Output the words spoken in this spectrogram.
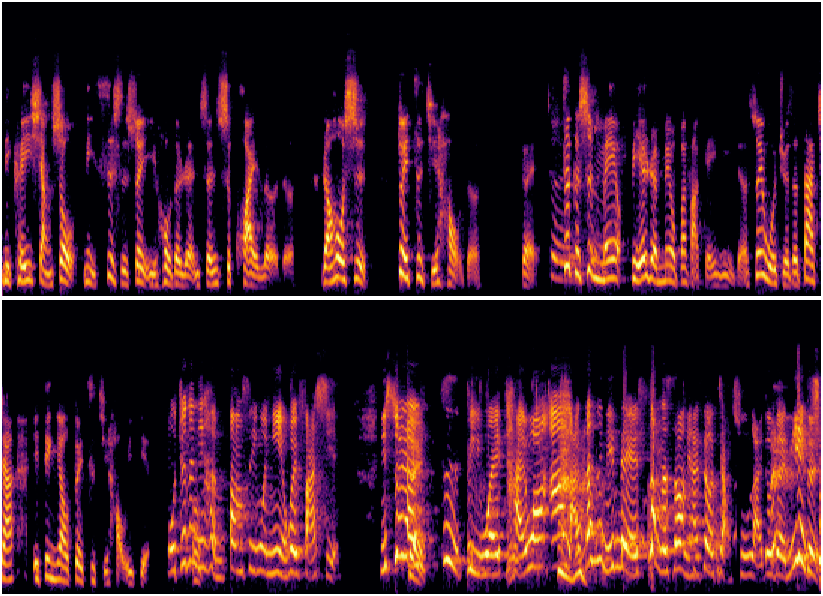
你可以享受你四十岁以后的人生是快乐的，然后是对自己好的，对，这个是没有别人没有办法给你的，所以我觉得大家一定要对自己好一点。我觉得你很棒，是因为你也会发泄。你虽然自比为台湾阿兰，但是你每送的时候，你还是有讲出来，对不对？你也是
